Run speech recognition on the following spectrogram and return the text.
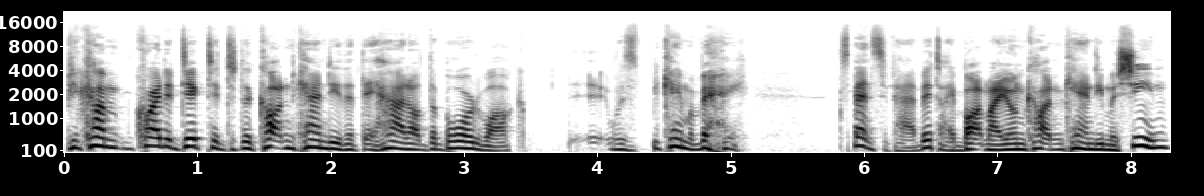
become quite addicted to the cotton candy that they had on the boardwalk. It was became a very expensive habit. I bought my own cotton candy machine.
